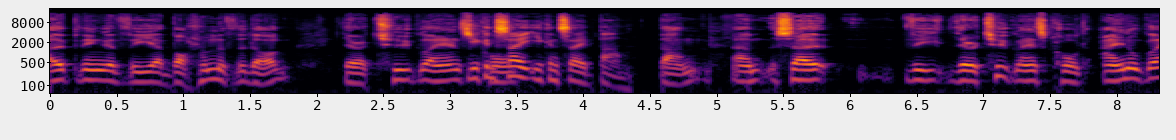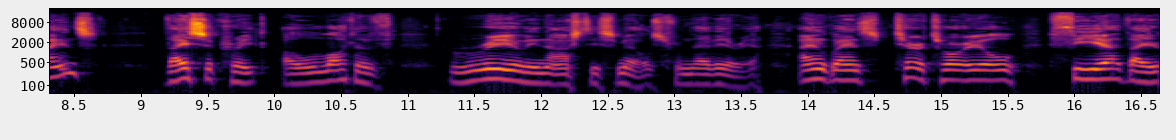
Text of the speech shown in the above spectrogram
opening of the uh, bottom of the dog, there are two glands. You can called say you can say bum. bum. Um, so the there are two glands called anal glands. They secrete a lot of really nasty smells from that area. Anal glands, territorial, fear. They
